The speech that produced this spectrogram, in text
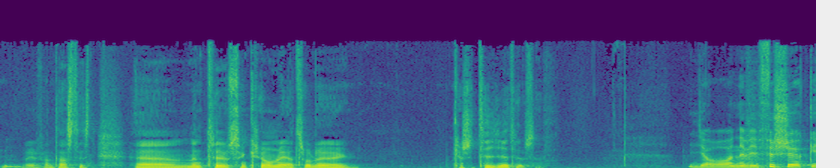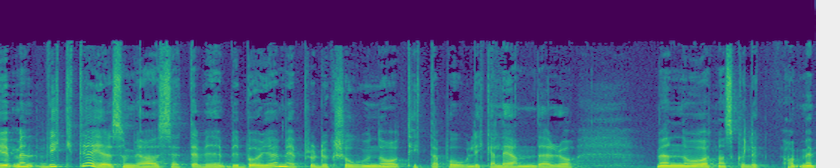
Det är fantastiskt. Eh, men tusen kronor, jag trodde kanske 10 000. Ja, när vi försöker, men viktiga är som jag har sett det, vi, vi börjar med produktion och titta på olika länder. Och, men och att man skulle, med,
